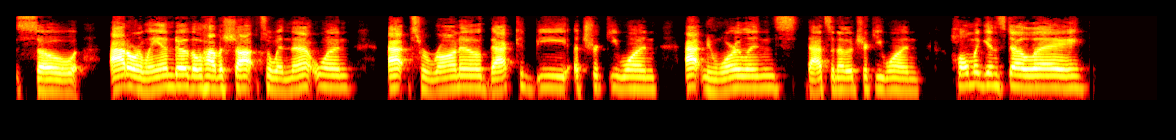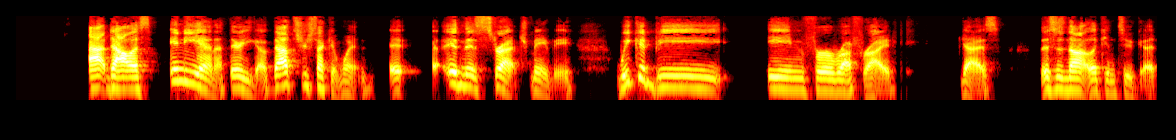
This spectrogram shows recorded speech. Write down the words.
so at Orlando, they'll have a shot to win that one. At Toronto, that could be a tricky one. At New Orleans, that's another tricky one. Home against LA. At Dallas, Indiana. There you go. That's your second win it, in this stretch, maybe. We could be in for a rough ride, guys. This is not looking too good.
